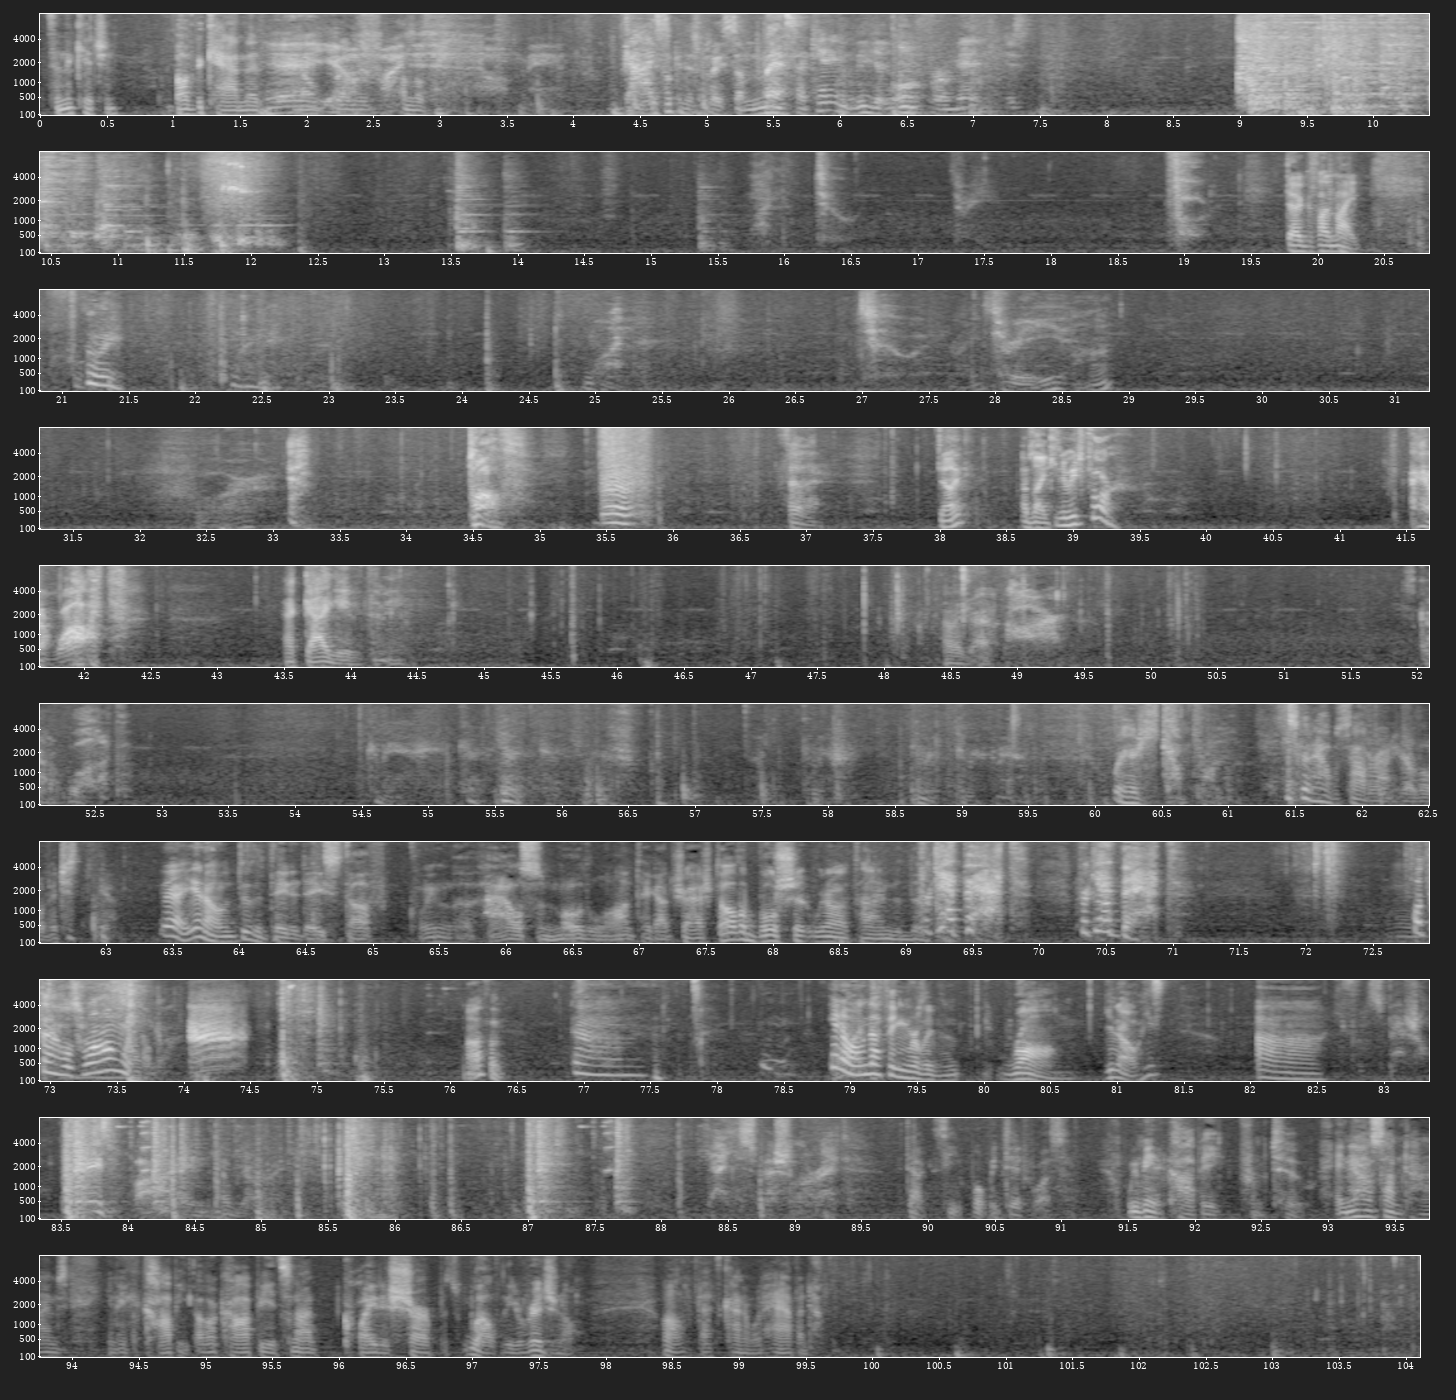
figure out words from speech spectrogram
It's in the kitchen, above the cabinet. Yeah, No, yeah, I'll find on the- it. Oh, man. Guys, look at this place. It's a mess. I can't even leave you alone for a minute. Just. One, two, three, four. Doug, if I might. One, two, Three. Uh-huh. 12. Seven. Doug, I'd like you to meet four. I got a lot. That guy gave it to me. How do I drive a car? He's got a wallet. Come here. Come here. Come here. Come here. Come here. Come here. Come here. Where did he come from? He's gonna help us out around here a little bit. Just, you know, yeah, you know, do the day-to-day stuff. Clean the house and mow the lawn, take out trash, all the bullshit we don't have time to do. Forget that. Forget that. What the hell's wrong with him? Nothing. Um, you know, nothing really wrong. You know, he's, uh, he's a little special. He's fine. He'll be all right. Yeah, he's special, all right. Doug, see, what we did was we made a copy from two. And you know sometimes you make a copy of a copy, it's not quite as sharp as, well, the original. Well, that's kind of what happened.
